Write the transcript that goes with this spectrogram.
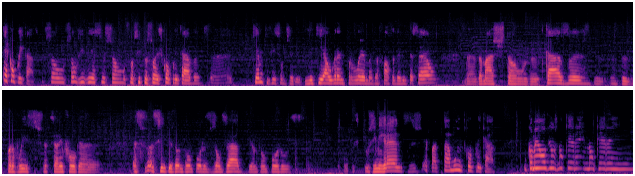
é complicado. São, são vivências, são, são situações complicadas ah, que é muito difícil de gerir. E aqui há o grande problema da falta de habitação, da, da má gestão de, de casas, de, de, de parvoices a puxarem fogo a, a, a sítios onde vão pôr os desalojados e onde vão pôr os, os, os imigrantes. Epá, está muito complicado. E como é óbvio, eles não querem, não querem.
